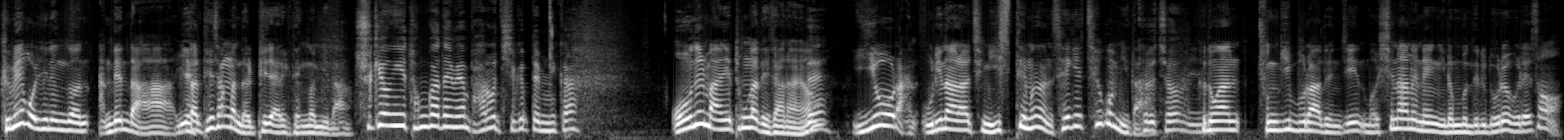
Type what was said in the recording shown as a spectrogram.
금액 올리는 건 안 된다. 일단 예. 대상만 넓히자 이렇게 된 겁니다. 추경이 통과되면 바로 지급됩니까? 오늘 많이 통과되잖아요. 네. 2월 안, 우리나라 지금 이 시스템은 세계 최고입니다. 그렇죠. 그동안 중기부라든지 뭐 신한은행 이런 분들이 노력을 해서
